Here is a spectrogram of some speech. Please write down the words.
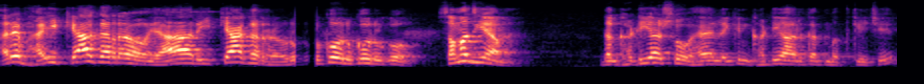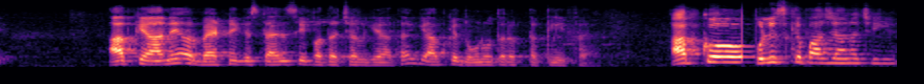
अरे भाई क्या कर रहे हो यार? ये क्या कर रहे हो? रुको रुको रुको। समझ गया मैं। द घटिया शो है लेकिन घटिया हरकत मत कीजिए। आपके आने और बैठने के स्टाइल से ही पता चल गया था कि आपके दोनों तरफ़ तकलीफ़ है। आपको पुलिस के पास जाना चाहिए।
